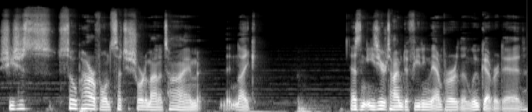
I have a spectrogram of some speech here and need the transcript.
she's just so powerful in such a short amount of time. and, Like, has an easier time defeating the Emperor than Luke ever did,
